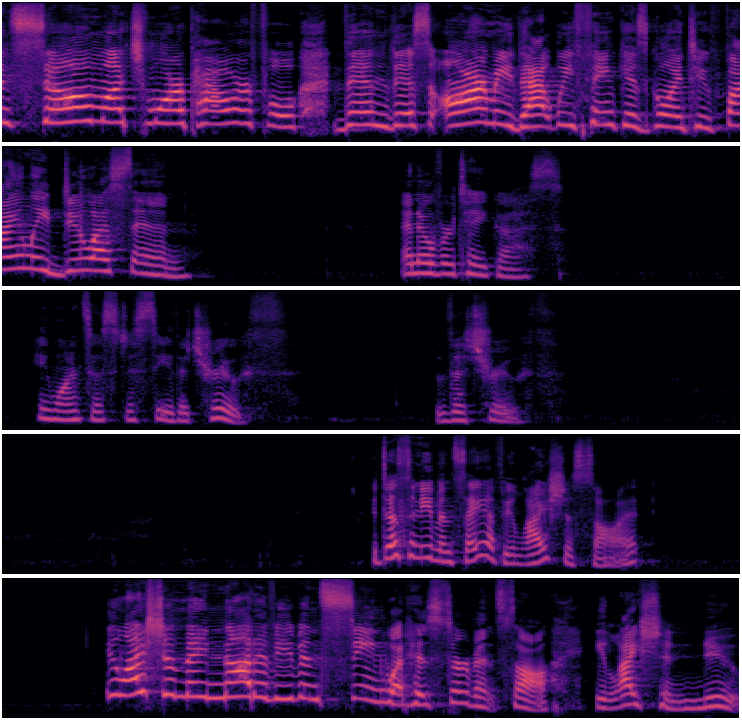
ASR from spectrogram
and so much more powerful than this army that we think is going to finally do us in and overtake us. He wants us to see the truth. The truth. It doesn't even say if Elisha saw it. Elisha may not have even seen what his servant saw. Elisha knew.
